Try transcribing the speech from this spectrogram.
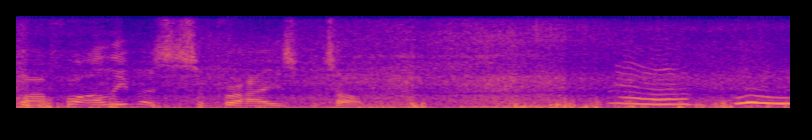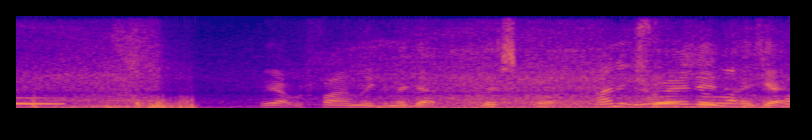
but I thought I'll leave it as a surprise for Tom. Yeah, we're finally going to get this cut. And it's raining again.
